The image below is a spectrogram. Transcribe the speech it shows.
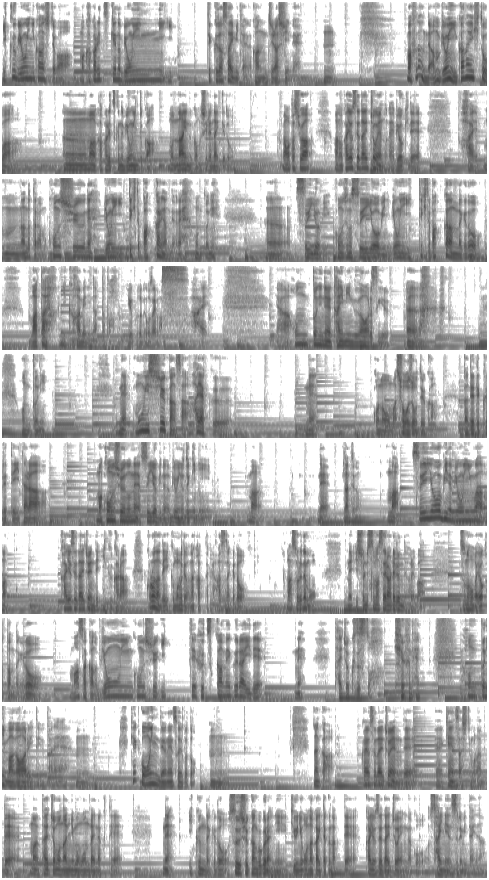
行く病院に関しては、まあ、かかりつけの病院に行ってくださいみたいな感じらしいね。うん。まあ普段ね、あんま病院行かない人は、うーん、まあかかりつけの病院とかもないのかもしれないけど、まあ私はあの、潰瘍性大腸炎のね、病気で、はい。うん、なんだったらもう今週ね、病院行ってきたばっかりなんだよね。本当に。うん、水曜日、今週の水曜日に病院行ってきたばっかなんだけど、また行く羽目になったということでございます。はい。いや、本当にね、タイミングが悪すぎる。うん。本当に。ね、もう一週間さ、早く、ね、この、まあ、症状というか、が出てくれていたら、まあ、今週のね、水曜日の病院の時に、まあ、ね、なんていうのまあ、水曜日の病院は、まあ、潰瘍性大腸炎で行くから、コロナで行くものではなかったはずだけど、まあ、それでも、ね、一緒に済ませられるんであれば、その方が良かったんだけど、まさかの病院今週行って2日目ぐらいで、ね、体調崩すというね、本当に間が悪いというかね、うん。結構多いんだよね、そういうこと。うん。なんか、潰瘍性大腸炎で、えー、検査してもらって、まあ体調も何にも問題なくて、ね、行くんだけど、数週間後ぐらいに急にお腹痛くなって、潰瘍性大腸炎がこう再燃するみたいな、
